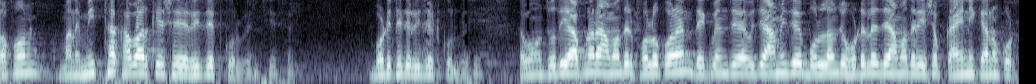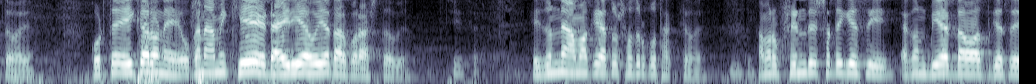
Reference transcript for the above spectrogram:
তখন মানে মিথ্যা খাবারকে সে রিজেক্ট করবে। জি স্যার। বডি থেকে রিজেক্ট করবে। এবং যদি আপনারা আমাদের ফলো করেন দেখবেন যে ওই যে আমি যে বললাম যে হোটেলে যে আমাদের এইসব কাহিনী কেন করতে হয় করতে এই কারণে ওখানে আমি খেয়ে ডায়রিয়া হয়ে তারপর আসতে হবে। এই জন্যে আমাকে এত সতর্ক থাকতে হয়। আমার ফ্রেন্ডদের সাথে গেছি এখন বিয়ের দাওয়াত গেছে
